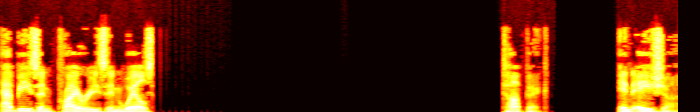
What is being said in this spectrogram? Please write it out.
Abbeys and priories in Wales. In Asia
